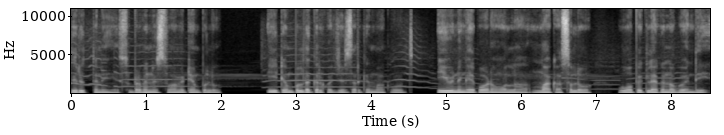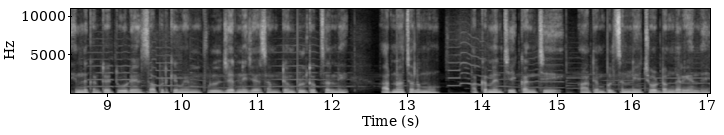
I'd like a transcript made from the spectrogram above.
తిరుత్తని సుబ్రహ్మణ్య స్వామి టెంపుల్. ఈ టెంపుల్ దగ్గరకు వచ్చేసరికి మాకు ఈవినింగ్ అయిపోవడం వల్ల మాకు అసలు ఓపిక లేకుండా పోయింది. ఎందుకంటే టూ డేస్ అప్పటికే మేము ఫుల్ జర్నీ చేసాం టెంపుల్ ట్రిప్స్ అన్నీ. అరుణాచలము అక్కడి నుంచి కంచి ఆ టెంపుల్స్ అన్నీ చూడడం జరిగింది.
